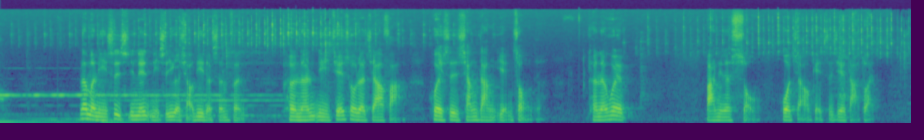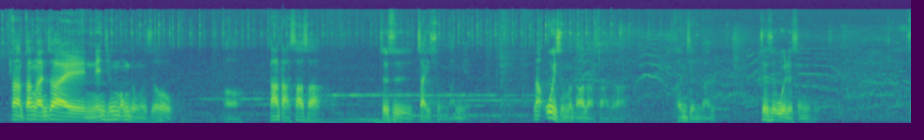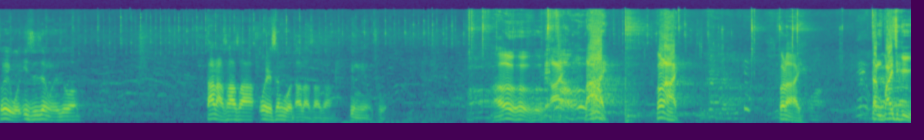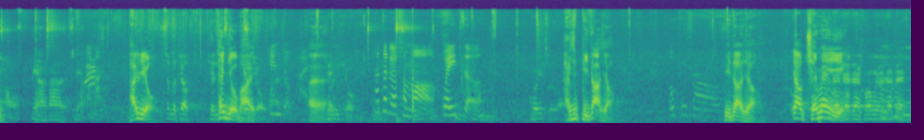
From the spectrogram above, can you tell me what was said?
那么你是今天你是一个小弟的身份，可能你接受的加法会是相当严重的，可能会把你的手或脚给直接打断。那当然，在年轻懵懂的时候，打打杀杀，这是在所难免。那为什么打打杀杀？很简单，就是为了生活。所以我一直认为说，打打杀杀，为了生活打打杀杀，并没有错。好，好，好，来，来，过来，过来，等摆一支牌九，这个叫天九牌，天九牌，哎，天九它这个什么规则？规则。还是比大小，我不知道。比大小，要前面赢对，对，对对。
